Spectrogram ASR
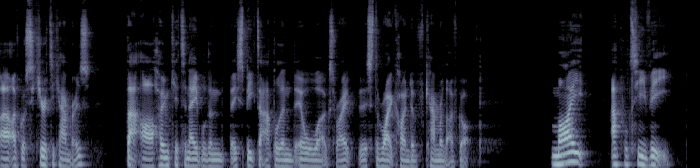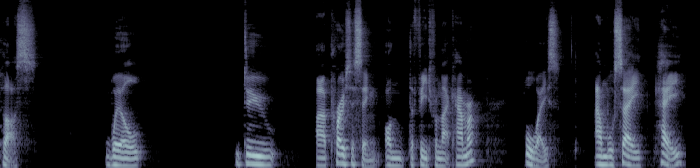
Uh, I've got security cameras that are HomeKit enabled, and they speak to Apple, and it all works. Right? It's the right kind of camera that I've got. My Apple TV Plus will do uh, processing on the feed from that camera always, and will say, "Hey,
